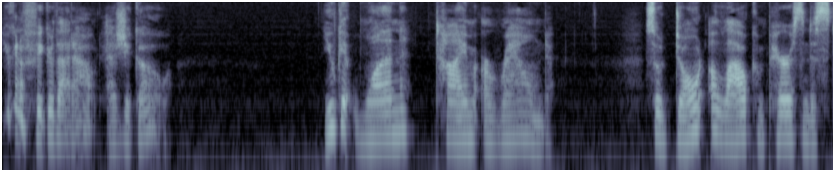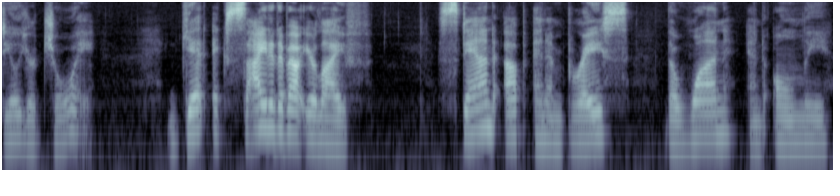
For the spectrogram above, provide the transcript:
you're going to figure that out as you go. You get one time around. So don't allow comparison to steal your joy. Get excited about your life. Stand up and embrace the one and only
